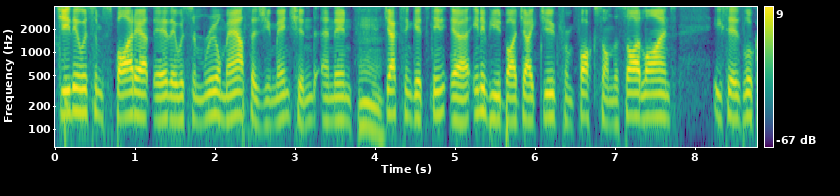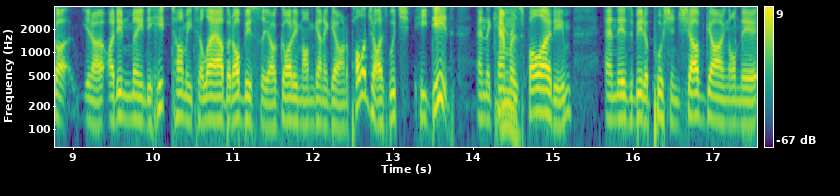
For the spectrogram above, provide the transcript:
gee, there was some spite out there. There was some real mouth, as you mentioned. And then mm. Jackson gets in, uh, interviewed by Jake Duke from Fox on the sidelines. He says, "Look, I, you know, I didn't mean to hit Tommy Talau, but obviously I got him. I'm going to go and apologise," which he did, and the cameras mm. followed him. And there's a bit of push and shove going on there.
